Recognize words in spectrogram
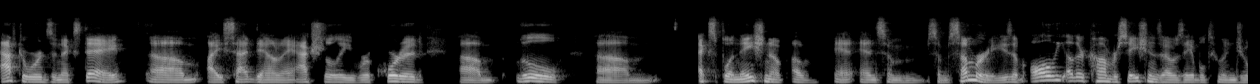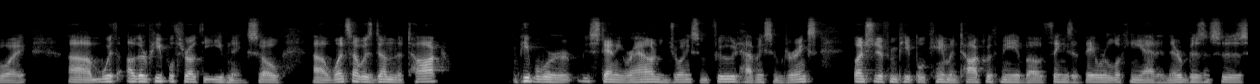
afterwards the next day um, i sat down and i actually recorded um, little um, explanation of, of and, and some some summaries of all the other conversations i was able to enjoy um, with other people throughout the evening. So uh, once I was done the talk, people were standing around enjoying some food, having some drinks. A bunch of different people came and talked with me about things that they were looking at in their businesses,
